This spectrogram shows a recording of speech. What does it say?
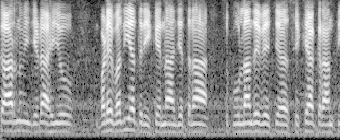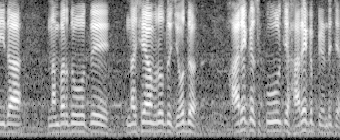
ਕਾਰਨ ਵੀ ਜਿਹੜਾ ਸੀ ਉਹ ਬੜੇ ਵਧੀਆ ਤਰੀਕੇ ਨਾਲ ਤਰ੍ਹਾਂ ਸਕੂਲਾਂ ਦੇ ਵਿੱਚ ਸਿੱਖਿਆ ਕ੍ਰਾਂਤੀ ਦਾ ਨੰਬਰ 2 ਤੇ ਨਸ਼ਿਆਂ ਵਿਰੁੱਧ ਯੁੱਧ, ਹਰ ਇੱਕ ਸਕੂਲ 'ਚ, ਹਰ ਇੱਕ ਪਿੰਡ 'ਚ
